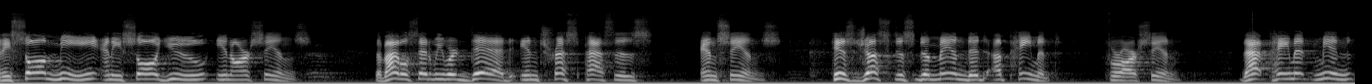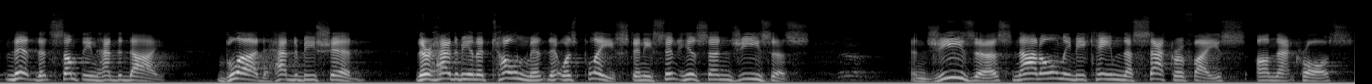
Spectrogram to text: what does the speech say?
and he saw me and he saw you in our sins. The Bible said we were dead in trespasses and sins. His justice demanded a payment for our sin. That payment meant that something had to die, blood had to be shed. There had to be an atonement that was placed, and he sent his son Jesus. And Jesus not only became the sacrifice on that cross,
